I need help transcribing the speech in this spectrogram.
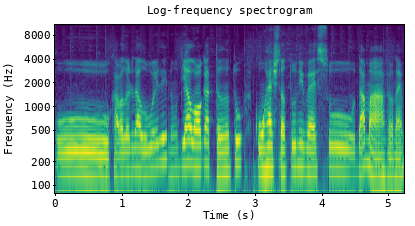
o Cavaleiro da Lua, ele não dialoga tanto com o restante do universo da Marvel, né?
